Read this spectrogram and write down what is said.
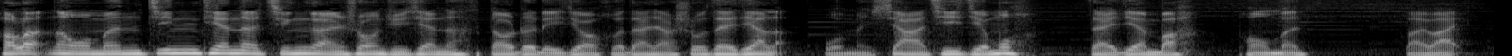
好了，那我们今天的情感双曲线呢，到这里就要和大家说再见了。我们下期节目再见吧，朋友们，拜拜。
